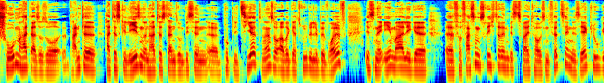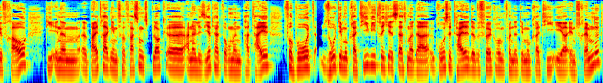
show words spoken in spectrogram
angeschoben hat. Also so Brandl hat es gelesen und hat es dann so ein bisschen äh, publiziert. Ne? So, aber Gertrude Lübbe-Wolf ist eine ehemalige äh, Verfassungsrichterin bis 2014, eine sehr kluge Frau, die in einem äh, Beitrag im Verfassungsblog äh, analysiert hat, warum ein Parteiverbot so demokratiewidrig ist, dass man da große Teile der Bevölkerung von der Demokratie eher entfremdet.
